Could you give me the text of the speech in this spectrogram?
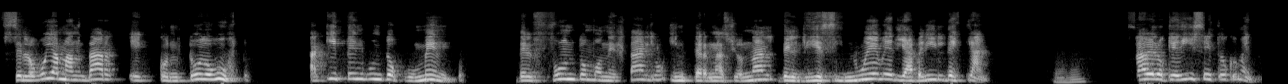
se lo voy a mandar eh, con todo gusto. Aquí tengo un documento del Fondo Monetario Internacional del 19 de abril de este año. ¿Sabe lo que dice este documento?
